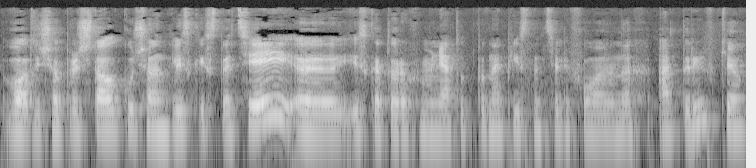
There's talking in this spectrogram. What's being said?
Вот, еще прочитала кучу английских статей, э, из которых у меня тут понаписано в телефонах отрывки.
